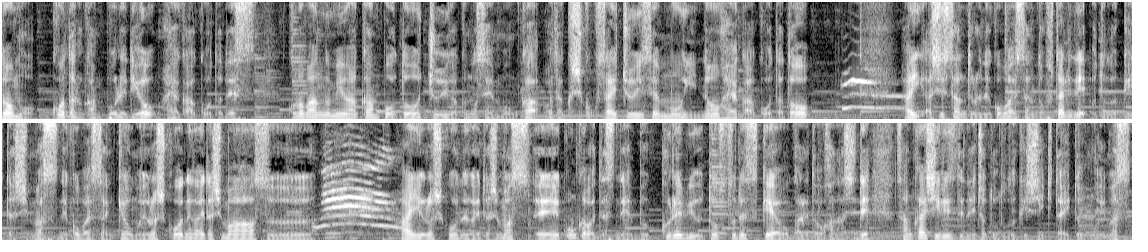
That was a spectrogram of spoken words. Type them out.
どうも、コータの漢方レディオ、早川コータです。この番組は漢方と中医学の専門家、私、国際中医専門員の早川コータと、はい、アシスタントの猫林さんと2人でお届けいたします。猫林さん、今日もよろしくお願いいたします。はい、よろしくお願いいたします。えー今回はですね、ブックレビューとストレスケアを兼ねたお話で、3回シリーズでね、ちょっとお届けしていきたいと思います。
